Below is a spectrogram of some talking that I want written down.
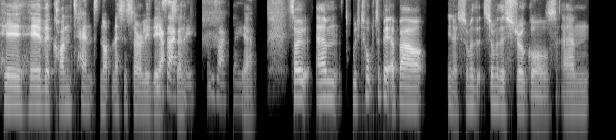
hear hear the content, not necessarily the accent. exactly, exactly. Yeah. So um, we've talked a bit about you know some of the some of the struggles. Um,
